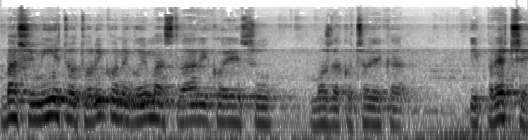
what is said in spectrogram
baš i nije to toliko, nego ima stvari koje su možda kod čovjeka i preče.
